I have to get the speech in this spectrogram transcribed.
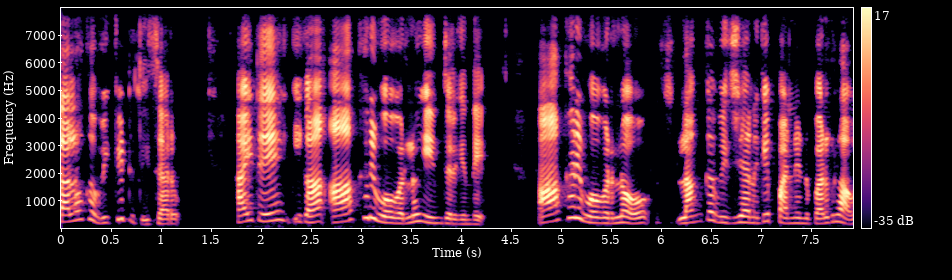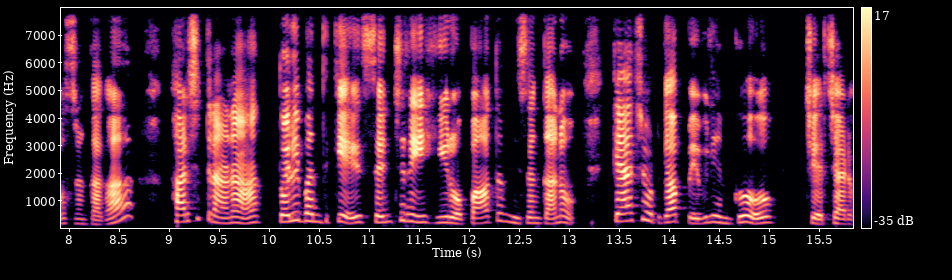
తలొక వికెట్ తీశారు. అయితే ఇక ఆఖరి ఓవర్లో ఏం జరిగింది? ఆఖరి ఓవర్లో లంక విజయానికి పన్నెండు పరుగులు అవసరం కాగా హర్షిత్ రాణా తొలి బంతికే సెంచరీ హీరో పాతం నిశంకాను క్యాచ్అవుట్గా పెవిలియన్కు చేర్చాడు.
